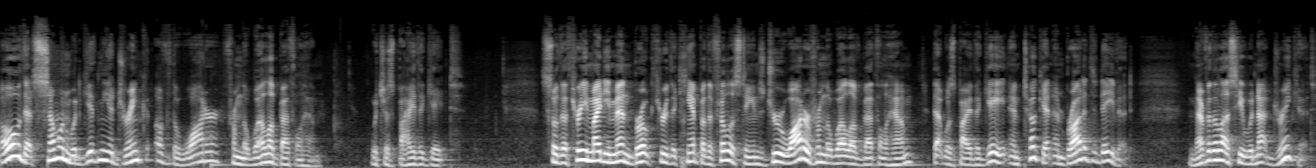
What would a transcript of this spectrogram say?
Oh, that someone would give me a drink of the water from the well of Bethlehem, which is by the gate. So the three mighty men broke through the camp of the Philistines, drew water from the well of Bethlehem that was by the gate, and took it and brought it to David. Nevertheless, he would not drink it,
